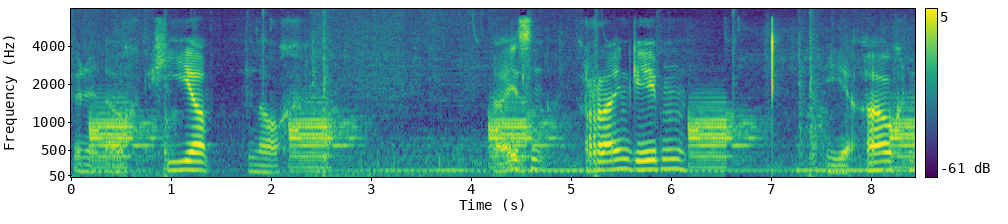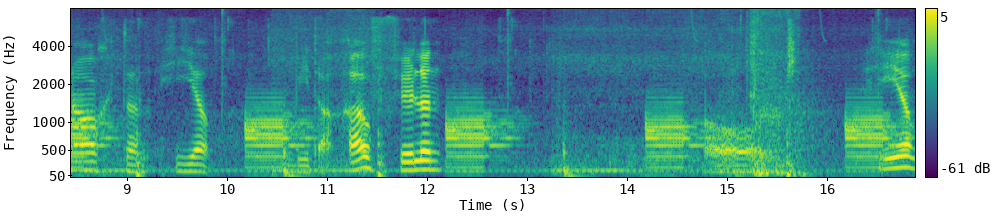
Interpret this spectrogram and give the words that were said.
Können auch hier noch Eisen reingeben. Hier auch noch. Dann hier wieder auffüllen. Und hier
